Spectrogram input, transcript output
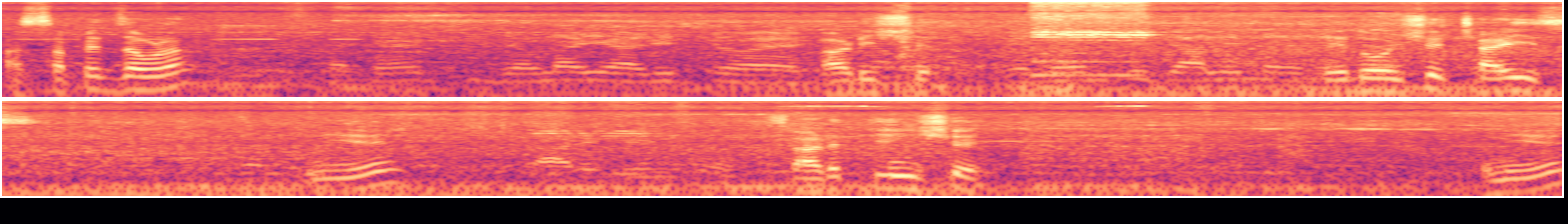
हा सफेद जवळा. अडीचशे हे दोनशे चाळीस. आणि हे? साडेतीनशे. आणि हे?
